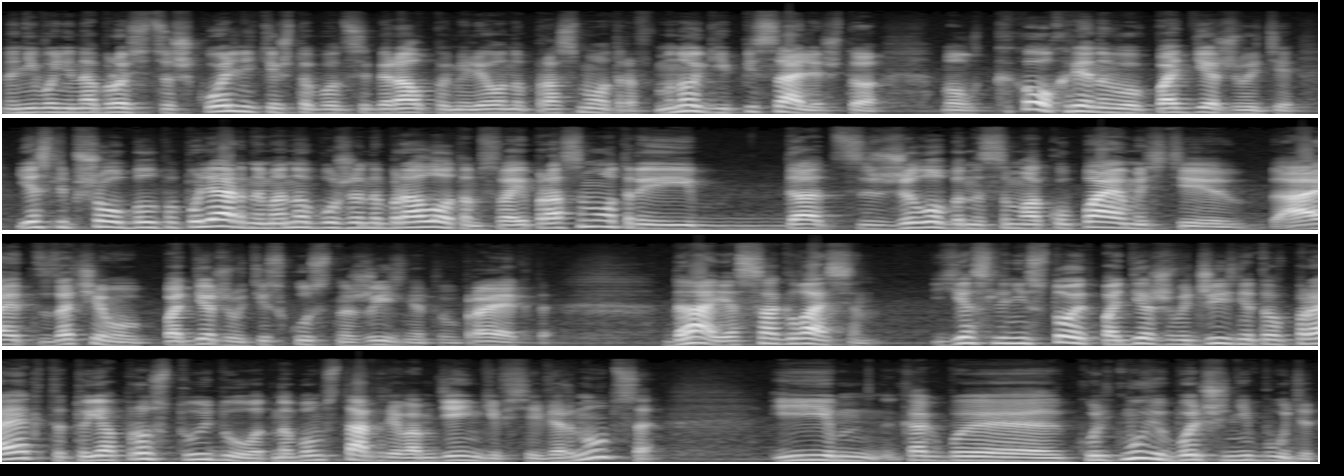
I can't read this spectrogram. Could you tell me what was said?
на него не набросятся школьники, чтобы он собирал по миллиону просмотров. Многие писали, что, мол, какого хрена вы его поддерживаете? Если бы шоу было популярным, оно бы уже набрало там свои просмотры и да, жило бы на самоокупаемости. А это зачем поддерживать искусственно жизнь этого проекта? Да, я согласен если не стоит поддерживать жизнь этого проекта, то я просто уйду. Вот на Бомстартере вам деньги все вернутся, и как бы культ муви больше не будет.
